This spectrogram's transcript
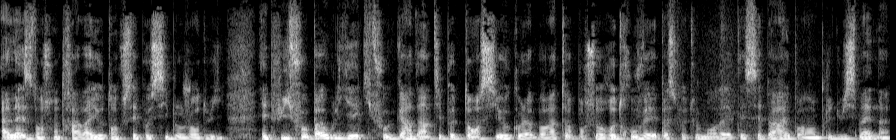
à l'aise dans son travail autant que c'est possible aujourd'hui. Et puis, il faut pas oublier qu'il faut garder un petit peu de temps aussi aux collaborateurs pour se retrouver parce que tout le monde a été séparé pendant plus de huit semaines.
